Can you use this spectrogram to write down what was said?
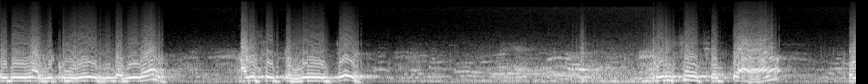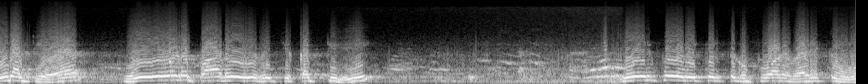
தெரியுமா? இதுக்கு முன்னே இருந்தவங்க அரசியத்தை முன்னிட்டு புருஷன் செத்தா பொண்டாட்டிய உயிரோட பாடையில் வச்சு கட்டி நெருப்புல வைக்கிறதுக்கு போற வரைக்கும்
